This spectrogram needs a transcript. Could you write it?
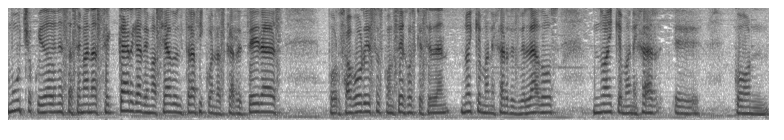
mucho cuidado en esta semana, se carga demasiado el tráfico en las carreteras. Por favor, esos consejos que se dan, no hay que manejar desvelados, no hay que manejar eh, con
